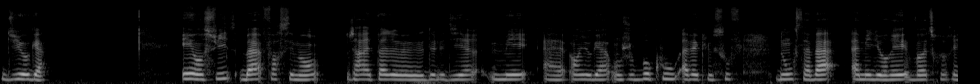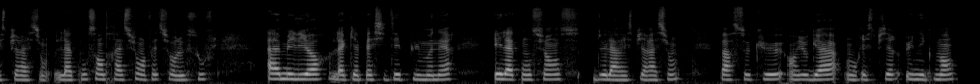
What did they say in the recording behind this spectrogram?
du yoga. Et ensuite, bah forcément, j'arrête pas de, le dire, mais euh, en yoga, on joue beaucoup avec le souffle, donc ça va améliorer votre respiration. La concentration en fait sur le souffle améliore la capacité pulmonaire et la conscience de la respiration, parce que en yoga, on respire uniquement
